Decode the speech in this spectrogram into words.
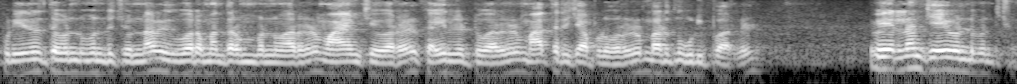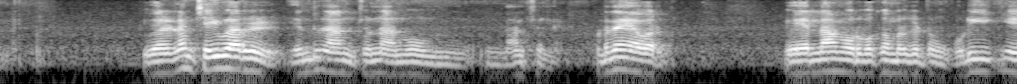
குடியை நிறுத்த வேண்டும் என்று சொன்னால் இதுபோல மந்திரம் பண்ணுவார்கள் மாயம் செய்வார்கள் கயிறு கட்டுவார்கள் மாத்திரை சாப்பிடுவார்கள் மருந்து குடிப்பார்கள். இவையெல்லாம் செய்ய வேண்டும் என்று சொன்னேன். இவரெல்லாம் செய்வார்கள் என்று நான் சொன்ன அனுபவம் நான் சொன்னேன். உடனே அவர் இவையெல்லாம் ஒரு பக்கம் இருக்கட்டும் குடியை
